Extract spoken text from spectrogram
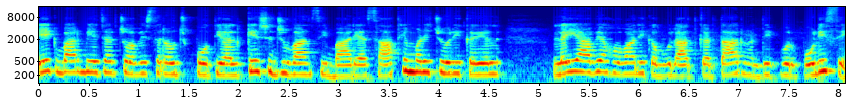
એક બાર બે હજાર ચોવીસ રોજ પોતે અલ્કેશ જુવાનસિંહ બારિયા સાથે મળી ચોરી કરેલ લઈ આવ્યા હોવાની કબૂલાત કરતા રણદીપુર પોલીસે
